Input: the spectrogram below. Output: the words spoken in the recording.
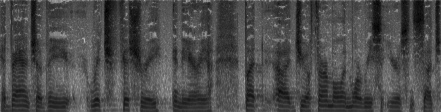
advantage of the rich fishery in the area, but uh, geothermal in more recent years and such.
